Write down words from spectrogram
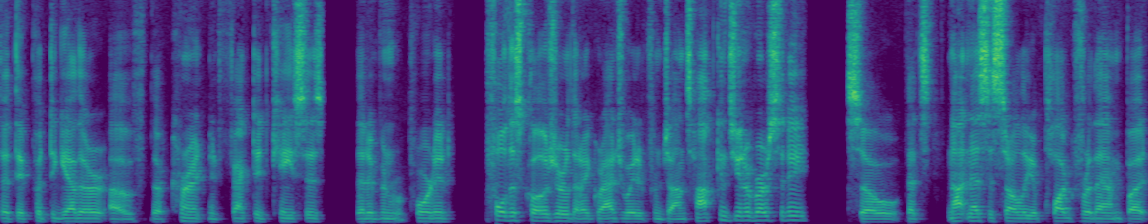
that they put together of the current infected cases that have been reported Full disclosure that I graduated from Johns Hopkins University. So that's not necessarily a plug for them, but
